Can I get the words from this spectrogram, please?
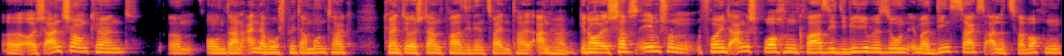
äh, euch anschauen könnt und dann eine Woche später, Montag, könnt ihr euch dann quasi den zweiten Teil anhören. Genau, ich habe es eben schon vorhin angesprochen, quasi die Videoversion immer dienstags, alle zwei Wochen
